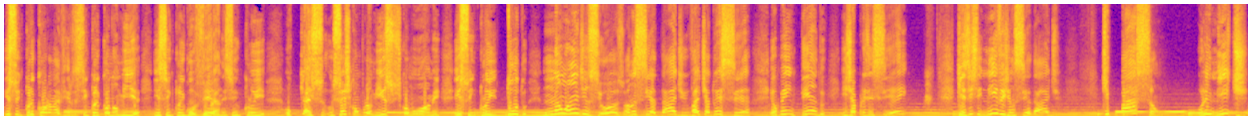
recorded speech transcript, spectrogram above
Isso inclui coronavírus, isso inclui economia, isso inclui governo, isso inclui os seus compromissos como homem, isso inclui tudo. Não ande ansioso, a ansiedade vai te adoecer. Eu bem entendo e já presenciei que existem níveis de ansiedade que passam o limite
